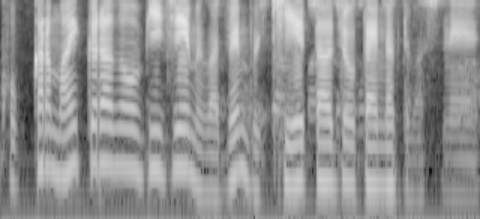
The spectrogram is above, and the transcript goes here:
こっからマイクラの BGM が全部消えた状態になってますね。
